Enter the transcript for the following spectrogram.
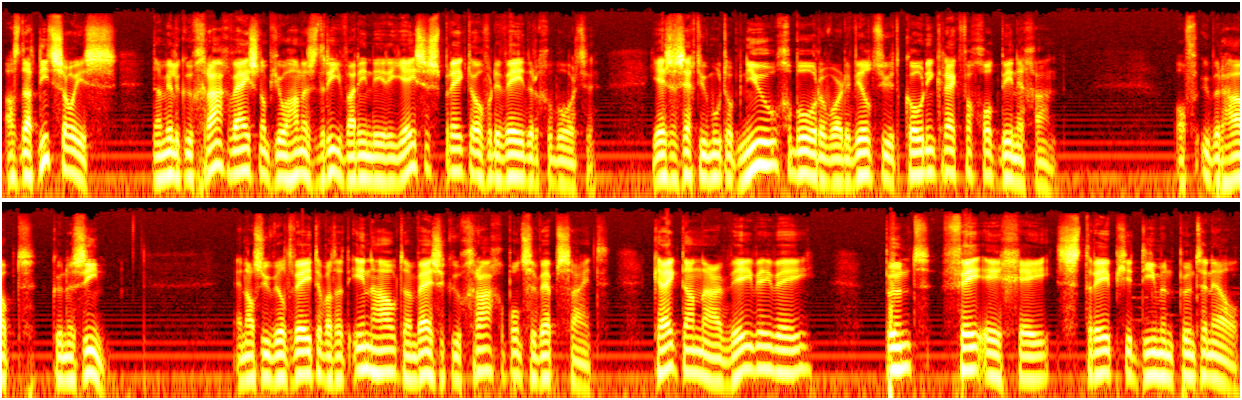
Als dat niet zo is, dan wil ik u graag wijzen op Johannes 3, waarin de Heer Jezus spreekt over de wedergeboorte. Jezus zegt, u moet opnieuw geboren worden, wilt u het koninkrijk van God binnengaan. Of überhaupt kunnen zien. En als u wilt weten wat het inhoudt, dan wijs ik u graag op onze website. Kijk dan naar www.veg-diemen.nl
